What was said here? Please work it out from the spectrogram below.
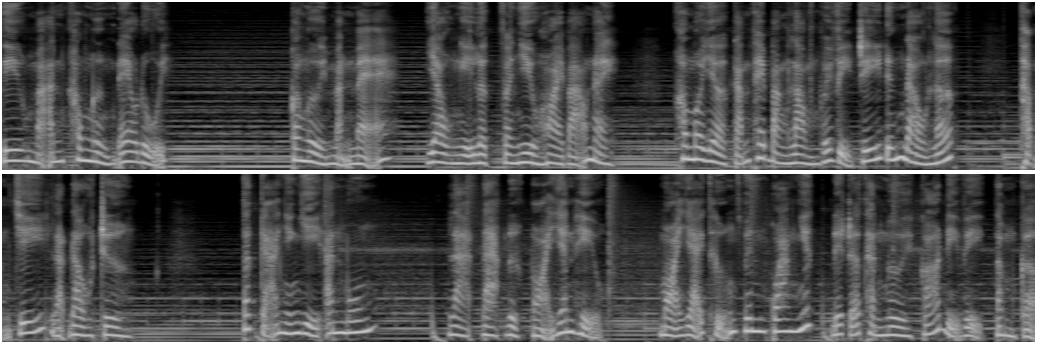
tiêu mà anh không ngừng đeo đuổi. Con người mạnh mẽ, giàu nghị lực và nhiều hoài bão này không bao giờ cảm thấy bằng lòng với vị trí đứng đầu lớp, thậm chí là đầu trường. Tất cả những gì anh muốn là đạt được mọi danh hiệu, mọi giải thưởng vinh quang nhất để trở thành người có địa vị tầm cỡ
